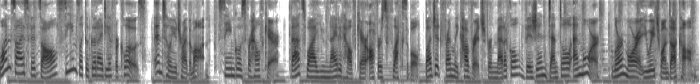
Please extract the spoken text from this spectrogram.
One size fits all seems like a good idea for clothes until you try them on. Same goes for healthcare. That's why United Healthcare offers flexible, budget friendly coverage for medical, vision, dental, and more. Learn more at uhone.com.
